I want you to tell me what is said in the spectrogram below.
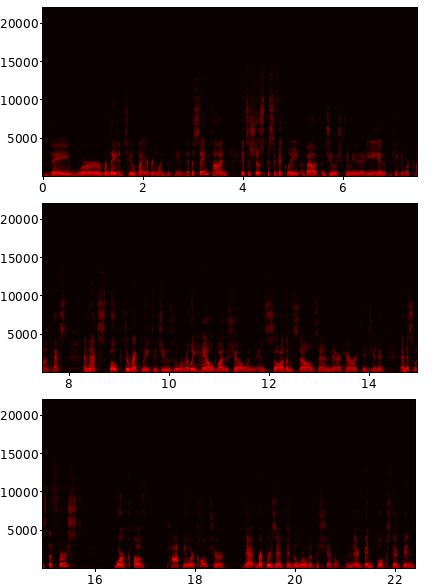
they were related to by everyone who came. At the same time, it's a show specifically about a Jewish community in a particular context, and that spoke directly to Jews who were really hailed by the show and, and saw themselves and their heritage in it. And this was the first work of popular culture that represented the world of the shtetl. I mean, there'd been books, there'd been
